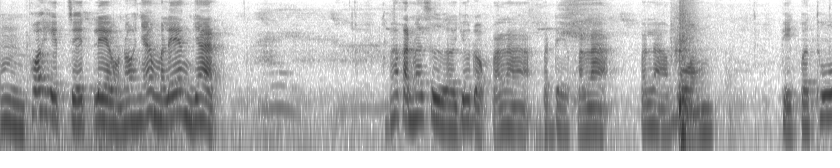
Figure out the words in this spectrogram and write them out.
อืมพอเฮ็ดเสร็จแล้วเนาะย่ามาแล้งญาติพากันมาซื้ออยู่ดอกปลาร้าปลาเด็กปลาร้าปลาร้าบวงผิกปลาทู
